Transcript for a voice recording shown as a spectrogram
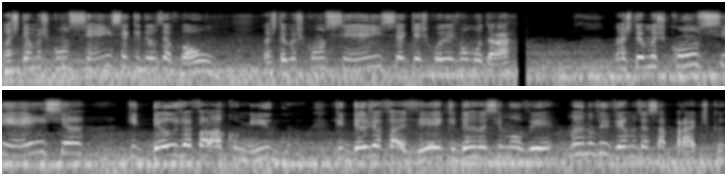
Nós temos consciência que Deus é bom, nós temos consciência que as coisas vão mudar. Nós temos consciência que Deus vai falar comigo, que Deus vai fazer, que Deus vai se mover, mas não vivemos essa prática.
